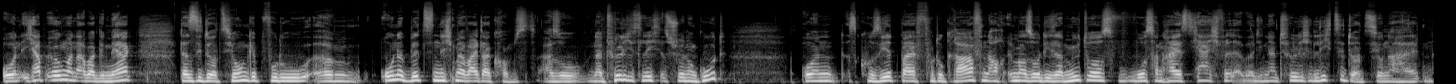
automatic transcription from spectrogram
Und ich habe irgendwann aber gemerkt, dass es Situationen gibt, wo du ähm, ohne Blitzen nicht mehr weiterkommst. Also natürliches Licht ist schön und gut. Und es kursiert bei Fotografen auch immer so dieser Mythos, wo es dann heißt, ja, ich will aber die natürliche Lichtsituation erhalten.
